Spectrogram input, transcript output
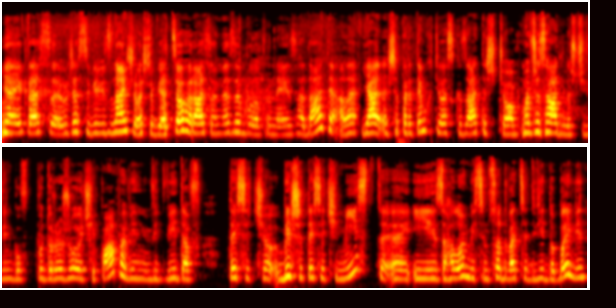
Я якраз е, вже собі відзначила, щоб я цього разу не забула про неї згадати. Але я ще перед тим хотіла сказати, що ми вже згадували, що він був подорожуючий папа. Він відвідав тисячу більше тисячі міст, е, і загалом 822 доби він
